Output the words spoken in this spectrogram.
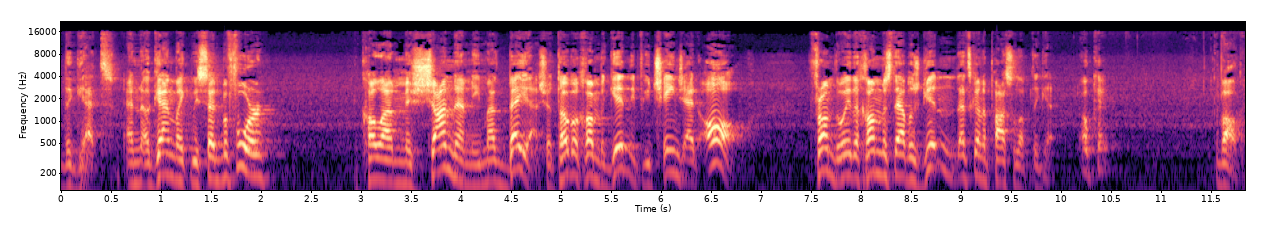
the get. And again, like we said before, if you change at all from the way the Chum established Gittin, that's going to passel up the get. Okay. Valid.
